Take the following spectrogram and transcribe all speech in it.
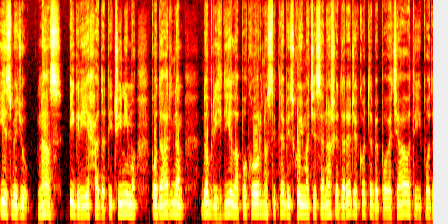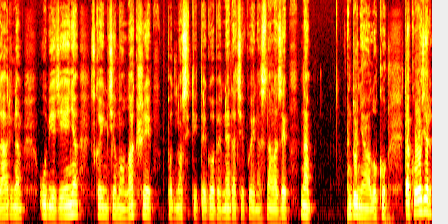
između nas i grijeha da ti činimo, podari nam dobrih dijela pokornosti tebi s kojima će se naše deređe kod tebe povećavati i podari nam ubjeđenja s kojim ćemo lakše podnositi te gobe nedaće koje nas nalaze na Dunjaluku. Također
